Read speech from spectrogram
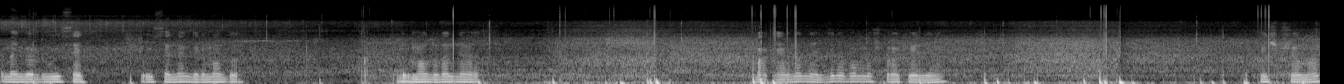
Hemen gördü Huysen. Huysen'den Grimaldo. Grimaldo'dan Neves. Bak Hernandez yine bomboş bırakıyor ya. Hiçbir şey olmaz.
